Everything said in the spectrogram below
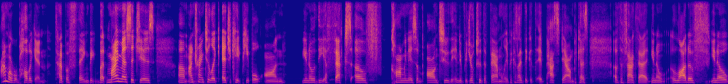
I'm a Republican type of thing. But my message is um, I'm trying to like educate people on you know the effects of communism onto the individual to the family because i think it, it passed down because of the fact that you know a lot of you know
